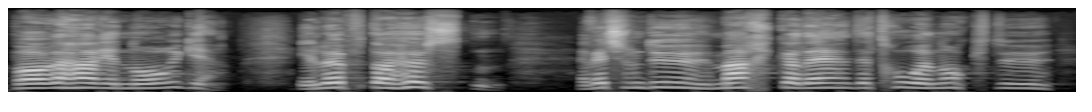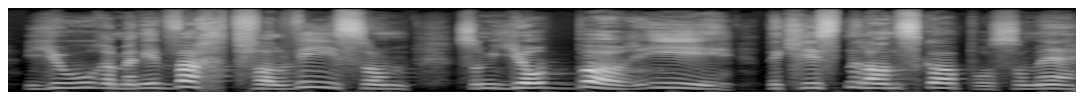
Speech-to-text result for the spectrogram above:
bare her i Norge i løpet av høsten. Jeg vet ikke om du merker det, det tror jeg nok du gjorde. Men i hvert fall vi som, som jobber i det kristne landskapet, og som er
